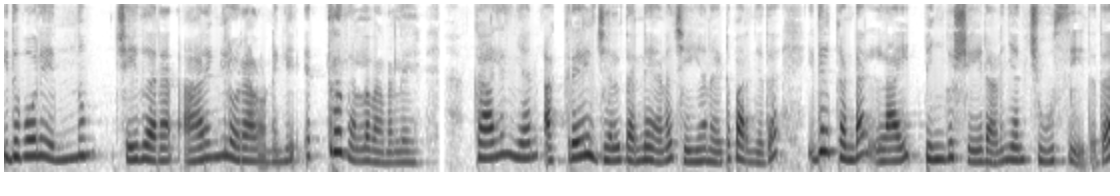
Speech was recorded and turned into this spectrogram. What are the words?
ഇതുപോലെ എന്നും ചെയ്തു തരാൻ ആരെങ്കിലും ഒരാളുണ്ടെങ്കിൽ എത്ര നല്ലതാണല്ലേ? കാലിൽ ഞാൻ അക്രൈൽ ജെൽ തന്നെയാണ് ചെയ്യാനായിട്ട് പറഞ്ഞത്. ഇതിൽ കണ്ട ലൈറ്റ് പിങ്ക് ഷെയ്ഡാണ് ഞാൻ ചൂസ് ചെയ്തത്.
